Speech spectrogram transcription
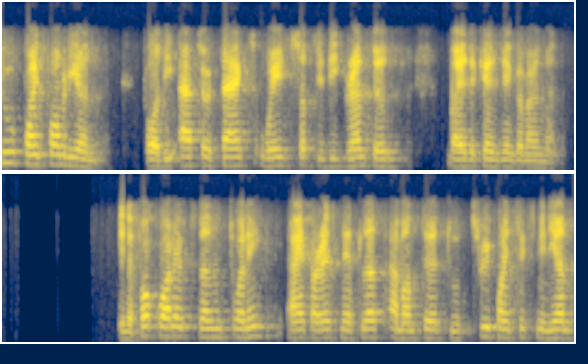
2.4 million for the after-tax wage subsidy granted by the Canadian government. In the fourth quarter of 2020, IFRS net loss amounted to 3.6 million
